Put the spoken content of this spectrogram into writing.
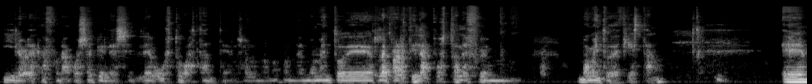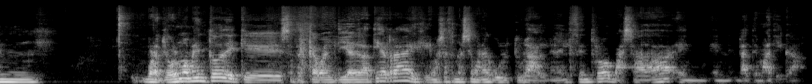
Y la verdad es que fue una cosa que les, gustó bastante a los alumnos. Cuando el momento de repartir las postales fue momento de fiesta. Em, bueno, llegó el momento de que se acercaba el Día de la Tierra y decidimos hacer una semana cultural en el centro basada en, la temática.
